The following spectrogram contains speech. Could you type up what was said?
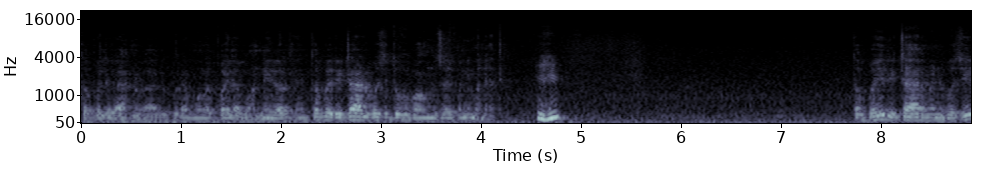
तपाईँले राख्नु भएको कुरा। मलाई पहिला भन्ने गर्थेँ तपाईँ रिटायर्ड पछि दुःख पाउनु चाहिँ पनि भनेको थिएँ तपाईँ रिटायरमेन्ट पछि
